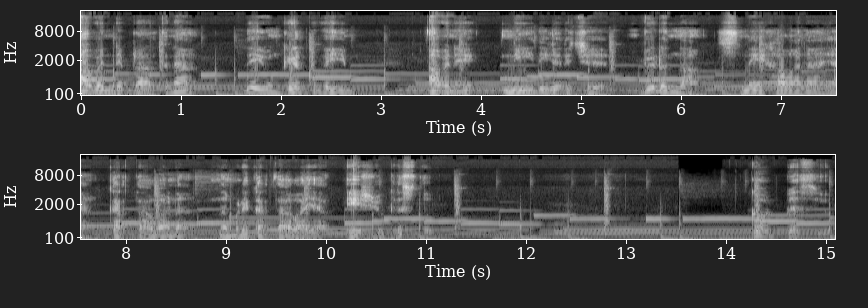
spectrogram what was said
അവന്റെ പ്രാർത്ഥന ദൈവം കേൾക്കുകയും അവനെ നീതീകരിച്ച് വിടുന്ന സ്നേഹവാനായ കർത്താവാണ് നമ്മുടെ കർത്താവായ യേശു ക്രിസ്തു. ഗോഡ് ബ്ലെസ് യു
